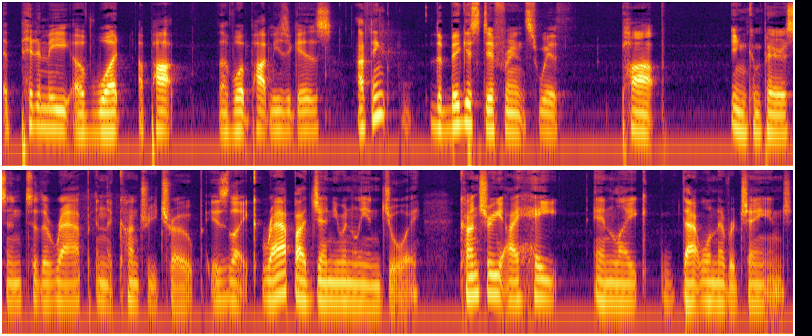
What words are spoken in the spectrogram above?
epitome of what a pop of what pop music is I think the biggest difference with pop in comparison to the rap and the country trope is like rap I genuinely enjoy. Country I hate and like that will never change.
